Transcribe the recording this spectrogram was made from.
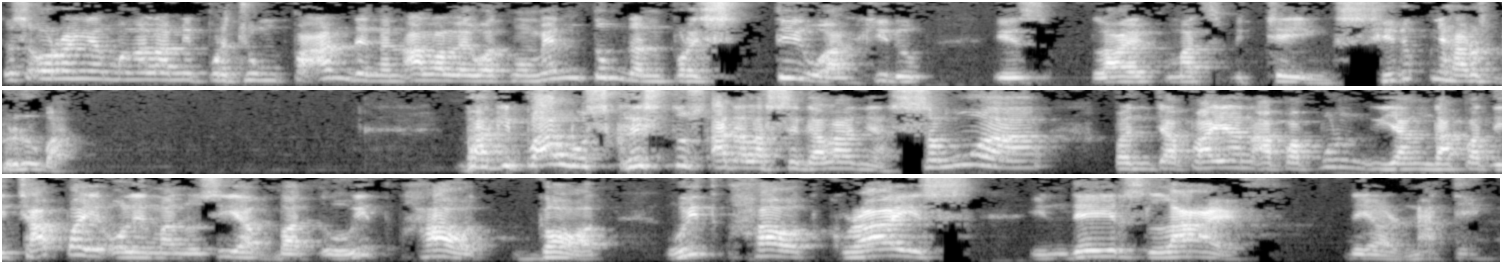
Seseorang yang mengalami perjumpaan dengan Allah lewat momentum dan peristiwa hidup is life must be changed. Hidupnya harus berubah. Bagi Paulus, Kristus adalah segalanya. Semua pencapaian apa pun yang dapat dicapai oleh manusia, but without God, without Christ in their life, they are nothing.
